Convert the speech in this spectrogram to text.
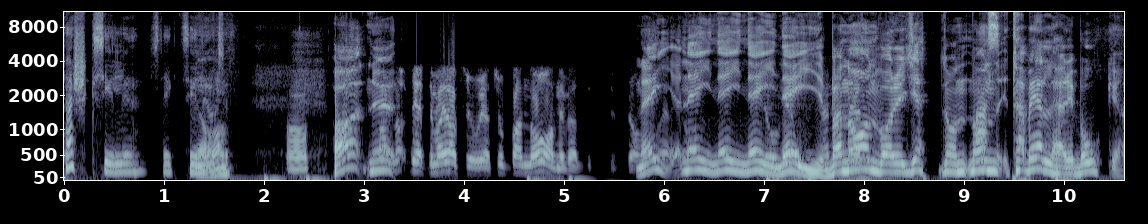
färsk sill, stekt sill Ja. också. Ja. Ja, nu... Vet ni vad jag tror? Jag tror banan är väldigt bra. Nej, nej, nej, nej, nej. Banan var det jätte... Någon, någon tabell här i boken.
